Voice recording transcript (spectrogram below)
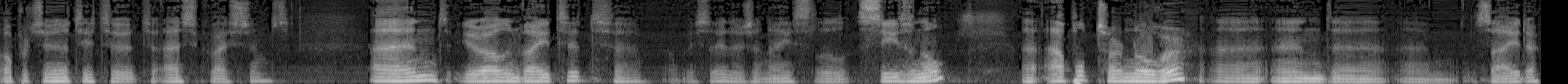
opportunity to, to ask questions. And you're all invited. Uh, obviously, there's a nice little seasonal uh, apple turnover uh, and uh, um, cider.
